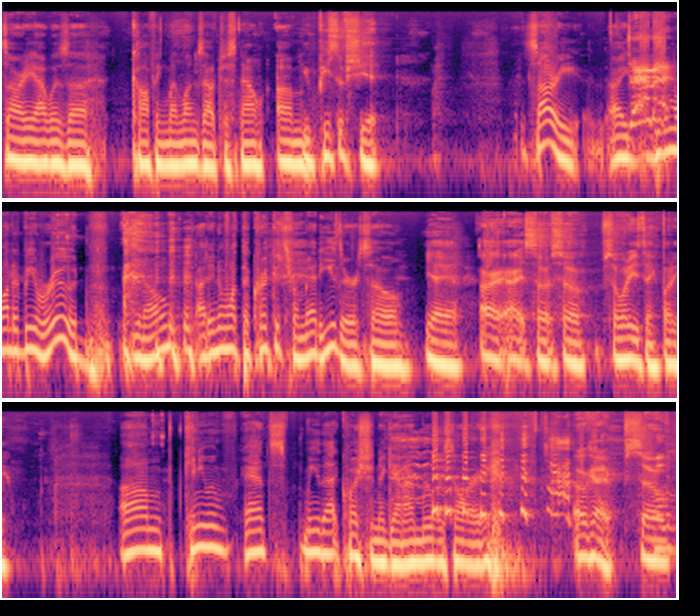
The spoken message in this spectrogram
Sorry, I was uh, coughing my lungs out just now. Um, You piece of shit. sorry, I didn't want to be rude. You know, I didn't want the crickets from Ed either. So, Yeah, yeah. All right, all right. So, so, so, what do you think, buddy? um, can you answer me that question again? I'm really sorry. Okay, so Well,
